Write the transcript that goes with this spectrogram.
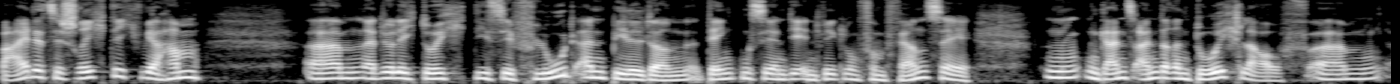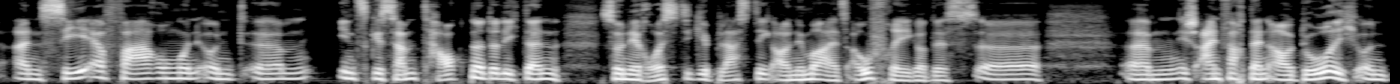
Beides ist richtig. Wir haben ähm, natürlich durch diese Flut an Bildern, denken Sie an die Entwicklung vom Fernsehen, einen ganz anderen Durchlauf ähm, an Seherfahrungen und ähm, insgesamt taugt natürlich dann so eine rostige Plastik auch nicht mehr als Aufreger. Das äh, ähm, ist einfach dann auch durch und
